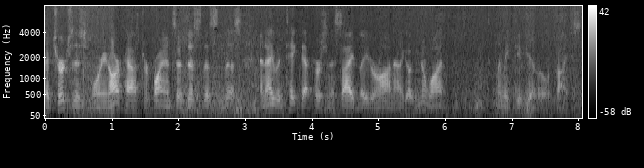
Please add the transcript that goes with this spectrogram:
at church this morning, our pastor Brian said this, this, and this. And I would take that person aside later on and I go, you know what? Let me give you a little advice.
